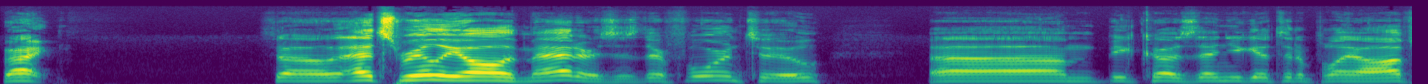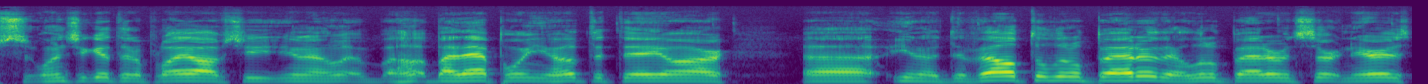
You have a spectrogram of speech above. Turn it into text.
Right. So that's really all that matters is they're four and two, um, because then you get to the playoffs. Once you get to the playoffs, you you know by that point you hope that they are uh, you know developed a little better. They're a little better in certain areas.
